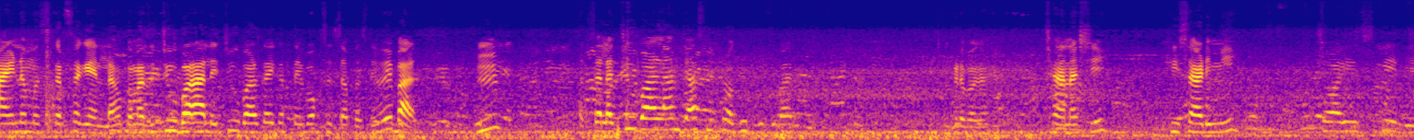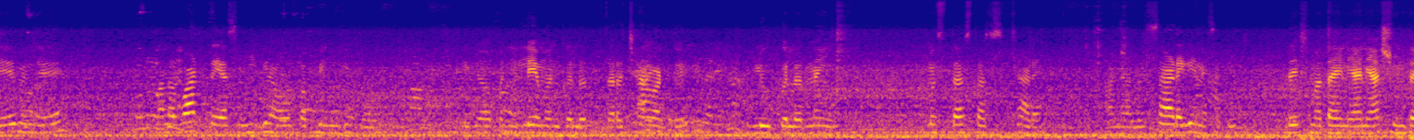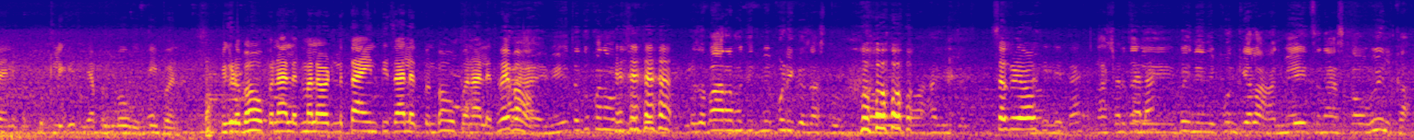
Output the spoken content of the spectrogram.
हाय नमस्कार सगळ्यांना. हो का? माझं चिवबाळ आले चिवबाळ काय करते बॉक्सेस चापसते होय बाळ? चला चिवबाळला आमची असली फ्रॉक घेतली होती बारकी इकडे बघा. छान अशी ही साडी मी चॉईस केली आहे म्हणजे मला वाटतंय असं ही घ्यावं का पिंक घ्यावं. ही घ्यावं पण ही लेमन कलर जरा छान वाटतोय. ब्ल्यू कलर नाही. मस्त असतात साड्या. आणि आम्ही साड्या घेण्यासाठी. रेशमाताईने आणि अश्विनताईने पण कुठली घेतली आपण बघू ती पण. इकडे भाऊ पण आल्यात मला वाटलं ताईन तीच आल्यात पण भाऊ पण आल्यात होय भाऊ? मी इथं दुकानावर बारामतीत मी पडीकच असतो. इथं. सगळे ओळखी तिथं बहिणीने फोन केला आणि मी यायचं नाही असं का होईल का?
